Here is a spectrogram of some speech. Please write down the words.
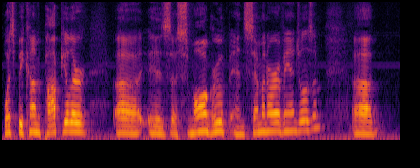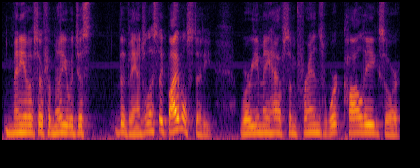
What's become popular uh, is a small group and seminar evangelism. Uh, many of us are familiar with just the evangelistic Bible study, where you may have some friends, work colleagues, or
